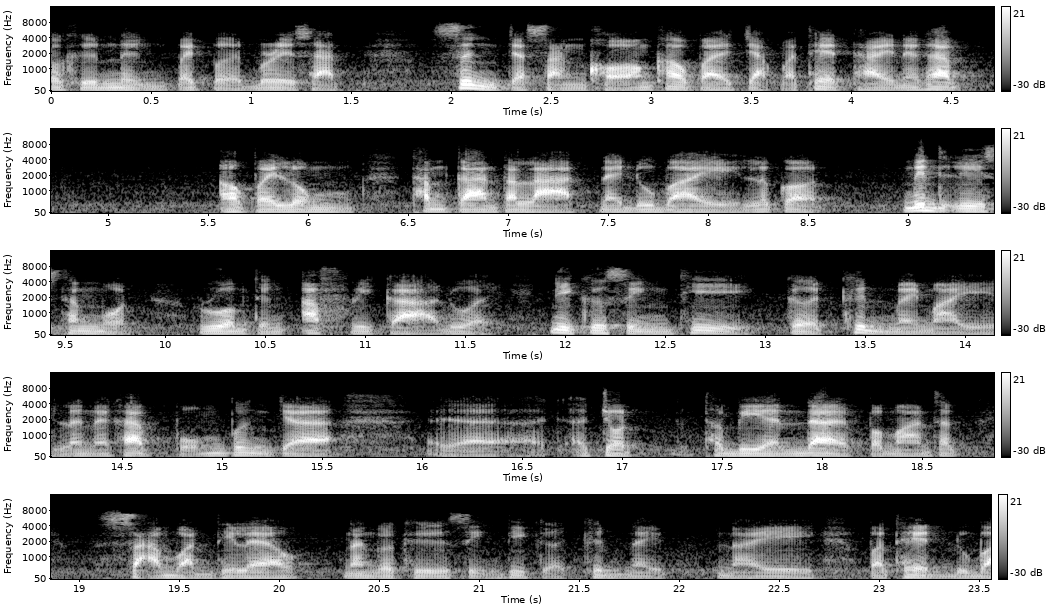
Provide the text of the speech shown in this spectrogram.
ก็คือหนึ่งไปเปิดบริษัท ซึ่งจะสั่งของเข้าไปจากประเทศไทยนะครับ เอาไปลงทำการตลาดในดูไบแล้วก็มิด e ีสทั้งหมด รวมถึงแอฟริกาด้วย นี่คือสิ่งที่เกิดขึ้นใหม่ ๆ แล้วนะครับ ผมเพิ่งจะจดทะเบียนได้ประมาณสักสามวันที่แล้ว นั่นก็คือสิ่งที่เกิดขึ้นในในประเทศดูไบ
